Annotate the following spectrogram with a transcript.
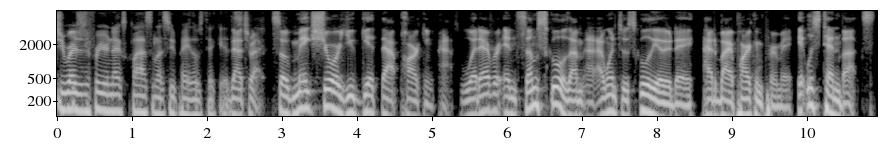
let you register for your next class unless you pay those tickets. That's right. So make sure you get that parking pass, whatever. And some schools, I'm, I went to a school the other day. I had to buy a parking permit. It was ten bucks.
